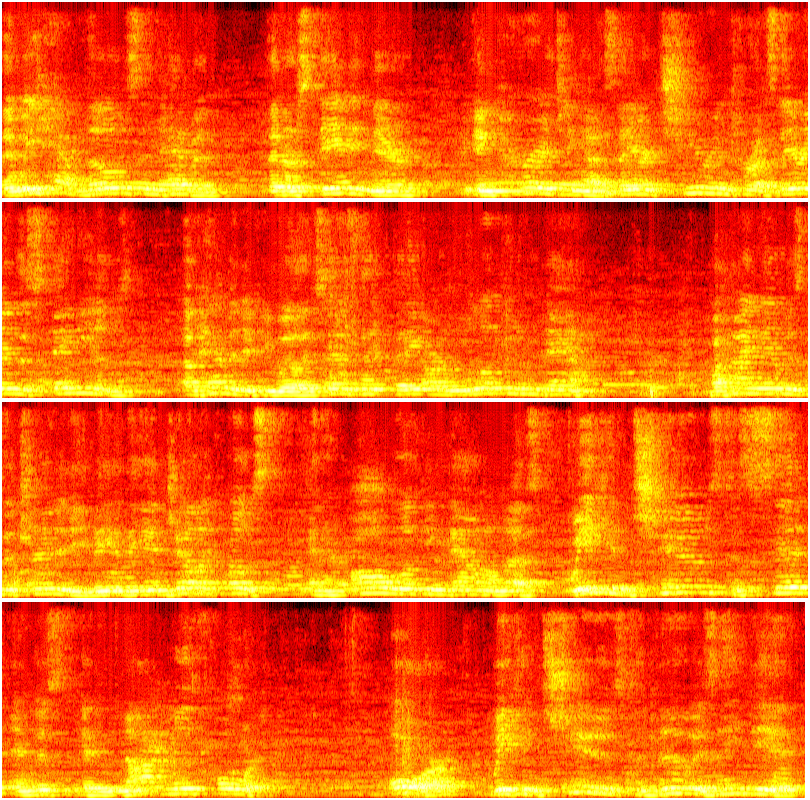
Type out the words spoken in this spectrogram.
that we have those in heaven that are standing there encouraging us. They are cheering for us. They are in the stadiums of heaven, if you will. It says that they are looking down. Behind them is the Trinity, the, the angelic host, and they're all looking down on us. We can choose to sit and just and not move forward. Or we can choose to do as they did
